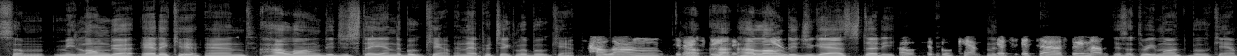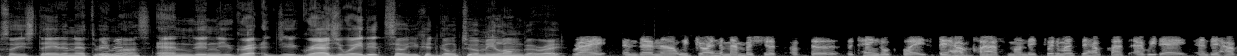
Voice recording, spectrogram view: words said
some milonga etiquette and how long did you stay in the boot camp in that particular boot camp? How long did I stay how, in the how long camp? did you guys study? Oh, the boot camp. The- It's it's uh, three months. It's a three month boot camp, so you stayed in there 3 Mhm. months, and then you, gra- you graduated so you could go to a milonga, right? Right, and then uh, we joined the membership of the the tango place. They have class Monday. Pretty much, they have class every day, and they have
